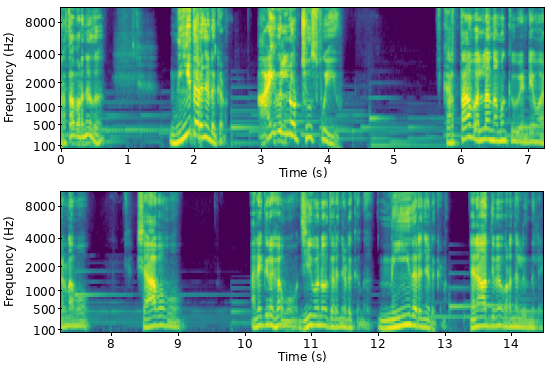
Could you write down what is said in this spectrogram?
കർത്ത പറഞ്ഞത് നീ തിരഞ്ഞെടുക്കണം. I will not choose for you കർത്താവല്ല നമുക്ക് വേണ്ടി മരണമോ ശാപമോ അനുഗ്രഹമോ ജീവനോ തിരഞ്ഞെടുക്കുന്നത്. നീ തിരഞ്ഞെടുക്കണം. ഞാൻ ആദ്യമേ പറഞ്ഞല്ലോ ഇന്നലെ.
